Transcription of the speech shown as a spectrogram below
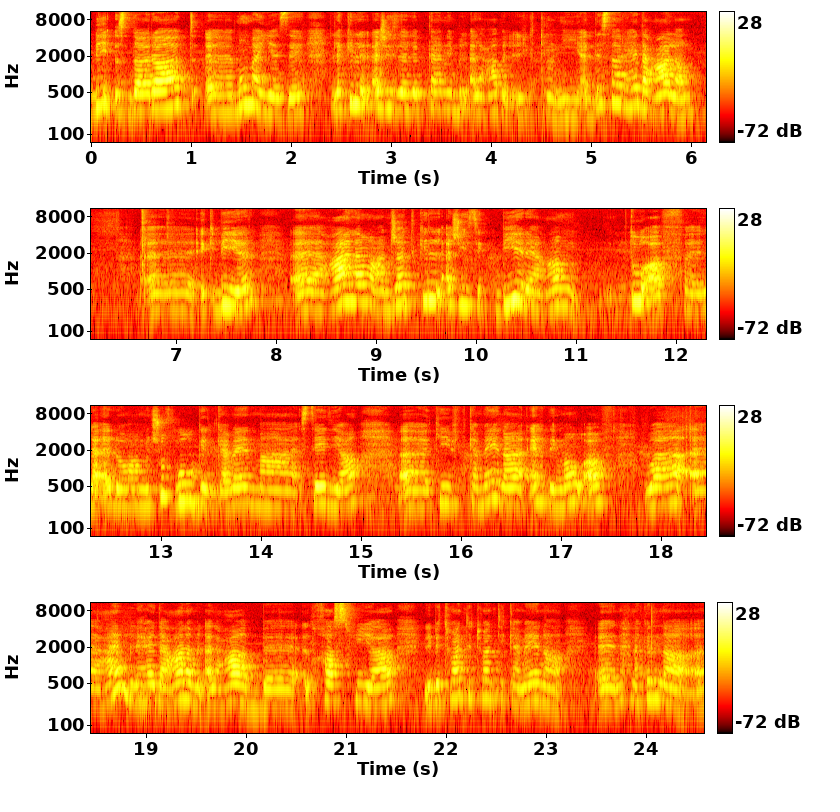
بإصدارات آه، مميزة لكل الأجهزة اللي بتعني بالألعاب الإلكترونية. قد إيه صار هذا عالم؟ آه، كبير. آه، عالم عن جد كل أجهزة كبيرة عم توقف لإله. عم نشوف جوجل كمان مع ستاديا كيف كمان أخذ موقف وعاملة هذا عالم الألعاب الخاص فيها اللي ب 2020 كمان نحن كلنا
